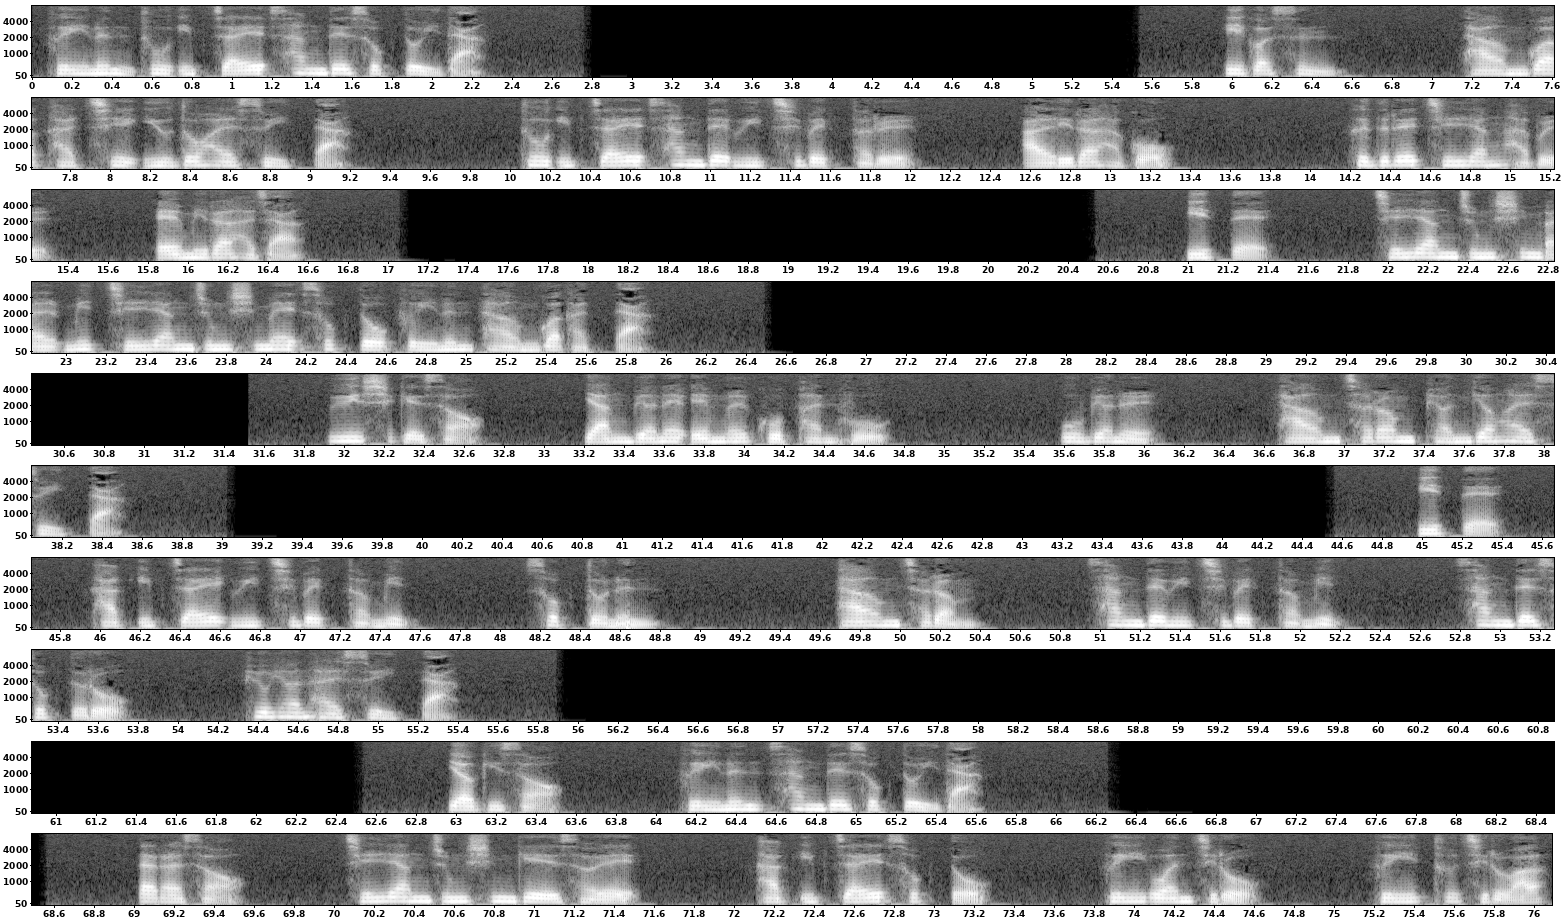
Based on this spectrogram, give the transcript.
V는 두 입자의 상대 속도이다. 이것은 다음과 같이 유도할 수 있다. 두 입자의 상대 위치 벡터를 R이라 하고 그들의 질량 합을 M이라 하자. 이때 질량 중심 R 및 질량 중심의 속도 V는 다음과 같다. 위식에서 양변의 m을 곱한 후 우변을 다음처럼 변경할 수 있다. 이때 각 입자의 위치 벡터 및 속도는 다음처럼 상대 위치 벡터 및 상대 속도로 표현할 수 있다. 여기서 V는 상대 속도이다. 따라서 질량 중심계에서의 각 입자의 속도 V1지로 V2 지로와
